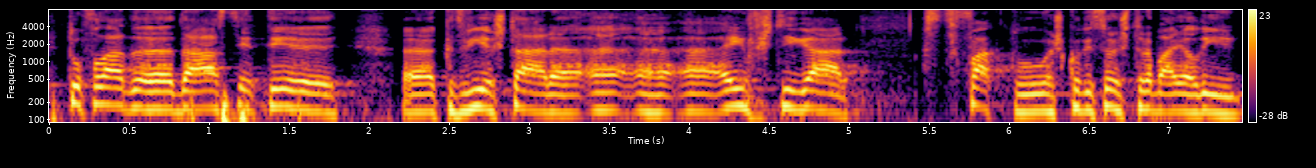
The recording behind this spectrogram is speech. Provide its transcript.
Estou a falar da, da ACT eh, que devia estar a, a- a- a investigar se de facto as condições de trabalho ali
